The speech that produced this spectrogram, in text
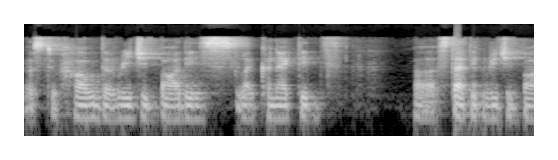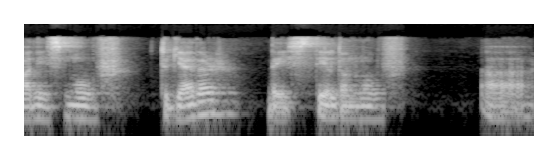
as to how the rigid bodies, like connected uh, static rigid bodies, move together. They still don't move uh,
